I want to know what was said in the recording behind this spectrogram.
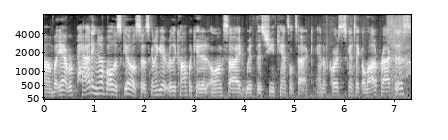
Um, but yeah, we're padding up all the skills, so it's going to get really complicated alongside with this sheath cancel tech. And of course, it's going to take a lot of practice.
